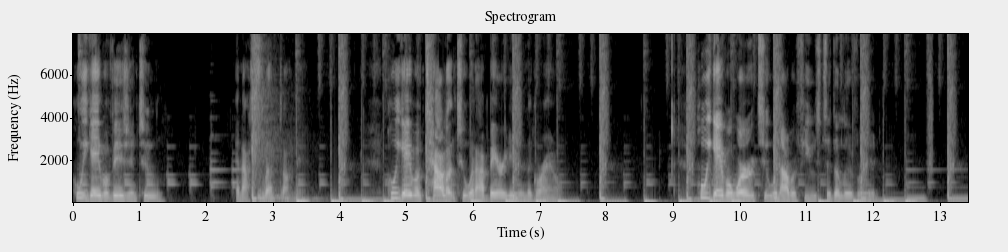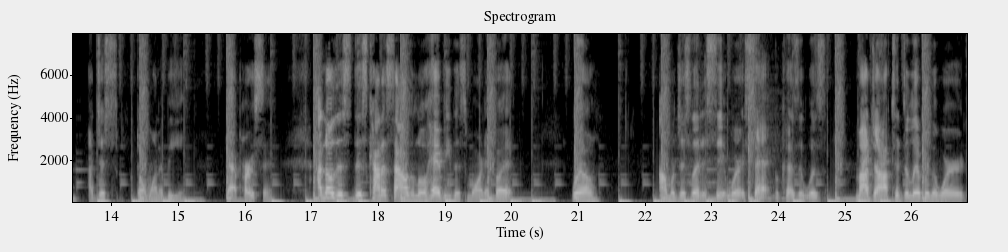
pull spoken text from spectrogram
who he gave a vision to and I slept on it. Who he gave a talent to and I buried it in the ground. Who he gave a word to and I refused to deliver it. I just don't want to be that person. I know this this kind of sounds a little heavy this morning, but well, I'm gonna just let it sit where it sat because it was my job to deliver the word.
